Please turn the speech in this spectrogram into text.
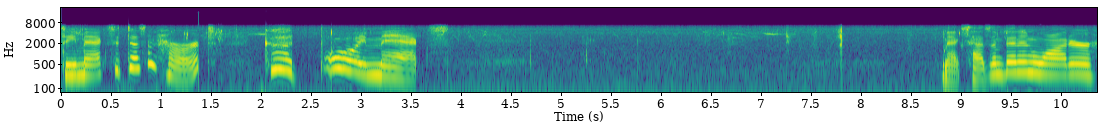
See, Max, it doesn't hurt. Good boy, Max. Max hasn't been in water,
